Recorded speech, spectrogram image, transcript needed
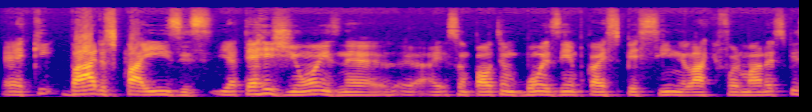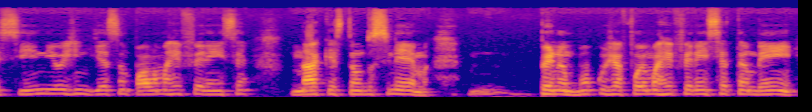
é, que vários países e até regiões, né, São Paulo tem um bom exemplo com a SPCine lá, que formaram a SPCine, e hoje em dia São Paulo é uma referência na questão do cinema. Pernambuco já foi uma referência também.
